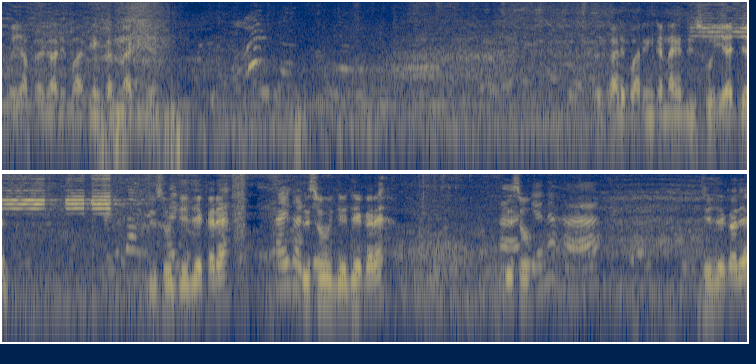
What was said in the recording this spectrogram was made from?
તો આપણે ગાડી પાર્કિંગ કરી નાખીએ ગાડી પાર્કિંગ કરી નાખી. દીશું અહીંયા છે. દીશું જે જે કર્યા હાય જે જે કરે. હા જે જે કરે.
